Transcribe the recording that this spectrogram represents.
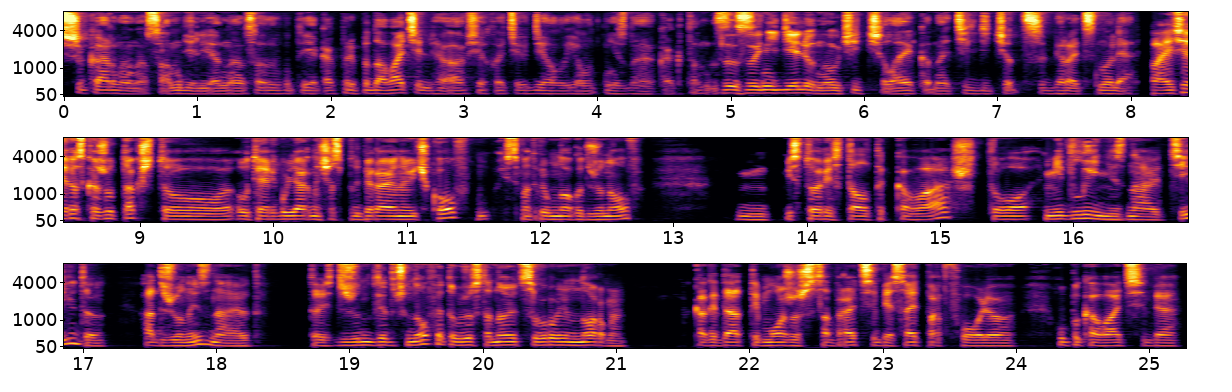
Шикарно, на самом деле. Я, на, вот я как преподаватель а, всех этих дел, я вот не знаю, как там за, за неделю научить человека на тильде что-то собирать с нуля. А я тебе расскажу так, что вот я регулярно сейчас подбираю новичков и смотрю много джунов. История стала такова, что медлы не знают тильду, а джуны знают. То есть для джунов это уже становится уровнем нормы, когда ты можешь собрать себе сайт-портфолио, упаковать себя.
